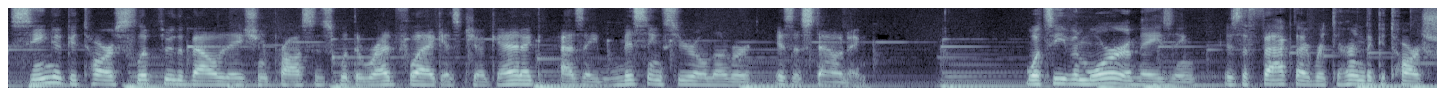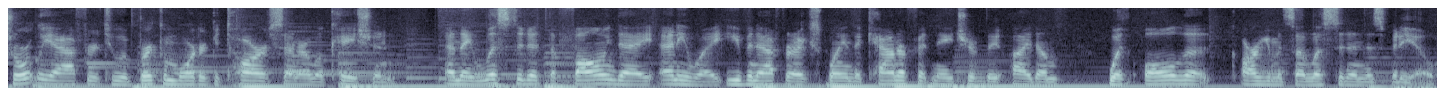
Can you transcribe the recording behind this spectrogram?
Seeing a guitar slip through the validation process with the red flag as gigantic as a missing serial number is astounding. What's even more amazing is the fact I returned the guitar shortly after to a brick and mortar Guitar Center location and they listed it the following day anyway, even after I explained the counterfeit nature of the item with all the arguments I listed in this video.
